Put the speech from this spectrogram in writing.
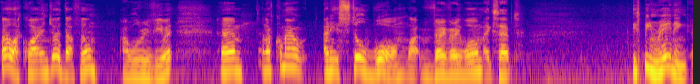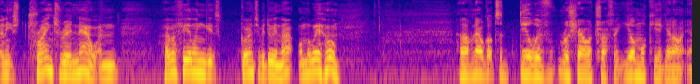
well, I quite enjoyed that film. I will review it. Um, and I've come out and it's still warm, like very, very warm, except it's been raining and it's trying to rain now. And I have a feeling it's going to be doing that on the way home. And I've now got to deal with rush hour traffic. You're mucky again, aren't you?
